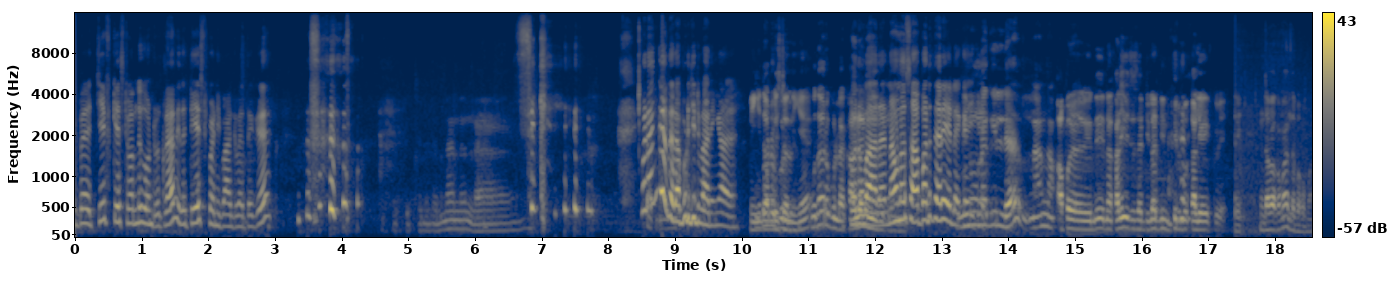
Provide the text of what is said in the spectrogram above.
இப்போ சீஃப் கெஸ்ட் வந்து கொண்டிருக்கிறார். இதை டேஸ்ட் பண்ணி பார்க்கறதுக்கு. எங்க பிடிச்சிட்டு வாரீங்க? நீங்க தான் பிடிச்சிட்டு வந்தீங்க. புதருக்குள்ள ஒரு வாரம். நான் உனக்கு சாப்பாடு தரையில உனக்கு இல்ல நான் அப்ப இது நான் கழுவி வச்ச சட்டில நீ திரும்ப கழுவி வைக்குவேன் இந்த பக்கமா இந்த பக்கமா?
